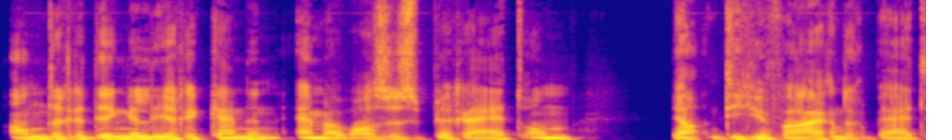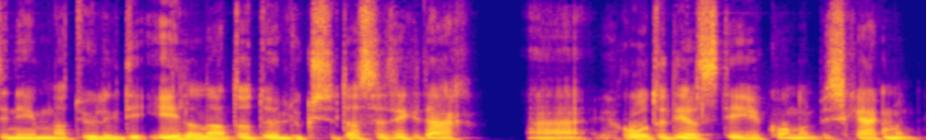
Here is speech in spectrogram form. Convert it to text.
andere dingen leren kennen en men was dus bereid om ja, die gevaren erbij te nemen. Natuurlijk, die edelen hadden de luxe dat ze zich daar uh, grotendeels tegen konden beschermen.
